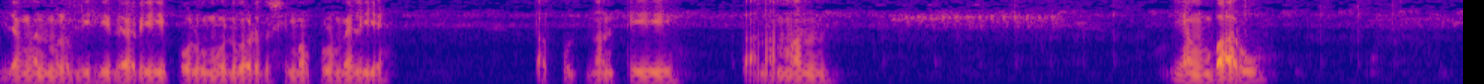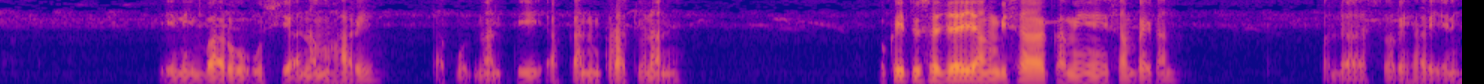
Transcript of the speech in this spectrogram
jangan melebihi dari volume 250 ml ya takut nanti tanaman yang baru ini baru usia enam hari takut nanti akan keracunan ya. Oke itu saja yang bisa kami sampaikan pada sore hari ini.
